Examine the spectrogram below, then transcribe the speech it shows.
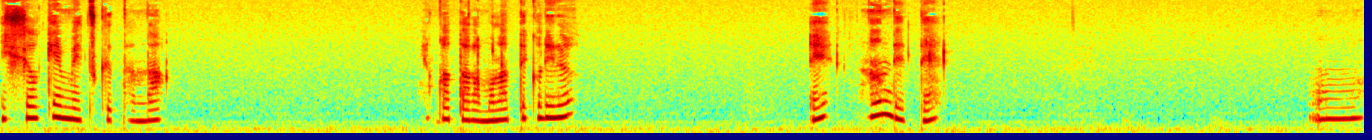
一生懸命作ったんだ。よかったらもらってくれる？え？なんでってうーん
